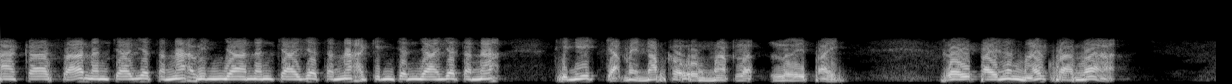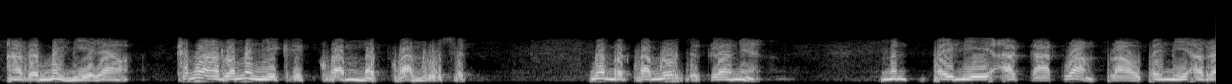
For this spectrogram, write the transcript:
อากาสานัญจายตนะวิญญาณัญจายตนะกินจัญญายตนะ ทีนี้จะไม่นับเข้าองค์มรรคละเลยไป เลยไปนั่นหมายความว่า อารมณ์ไม่มีแล้วคำว่าอารมณ์ไม่มีคือความหมดความรู้สึก เมื่อหมดความรู้สึกแล้วเนี่ย มันไปมีอากาศว่างเปล่า ไปมีอะไร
